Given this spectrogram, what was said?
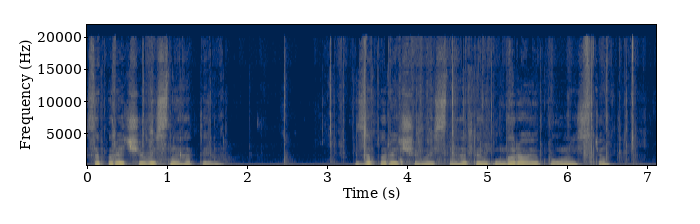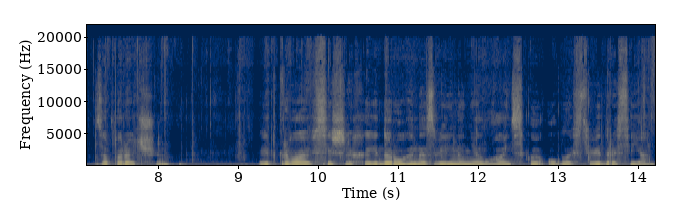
Заперечую весь негатив. Заперечую весь негатив, убираю повністю. Заперечую. Відкриваю всі шляхи і дороги на звільнення Луганської області від росіян.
